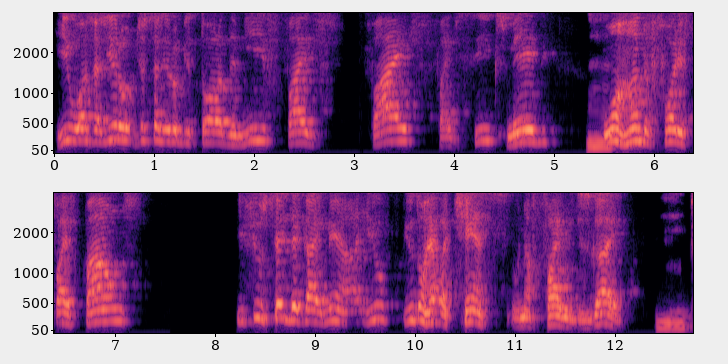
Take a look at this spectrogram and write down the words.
He was a little, just a little bit taller than me, five, five, five, six, maybe, mm. 145 pounds. If you say the guy, man, you you don't have a chance in a fight with this guy, mm.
